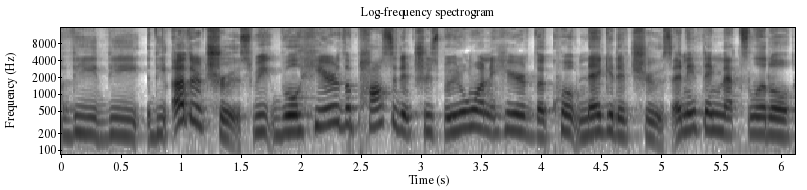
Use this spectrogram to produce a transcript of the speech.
the the the other truths. We will hear the positive truths, but we don't want to hear the quote negative truths. Anything that's a little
